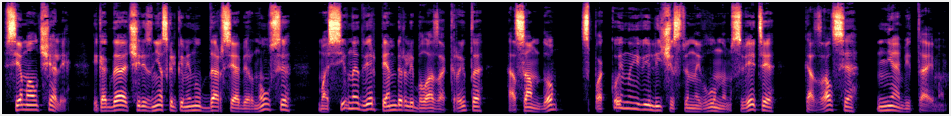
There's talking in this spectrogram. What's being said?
Все молчали, и когда через несколько минут Дарси обернулся, массивная дверь Пемберли была закрыта, а сам дом, спокойный и величественный в лунном свете, казался необитаемым.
